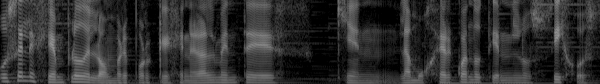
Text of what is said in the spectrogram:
Puse el ejemplo del hombre porque generalmente es quien, la mujer cuando tiene los hijos,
